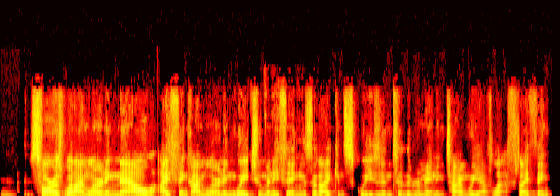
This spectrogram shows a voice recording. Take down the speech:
Hmm. As far as what I'm learning now, I think I'm learning way too many things that I can squeeze into the remaining time we have left. I think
